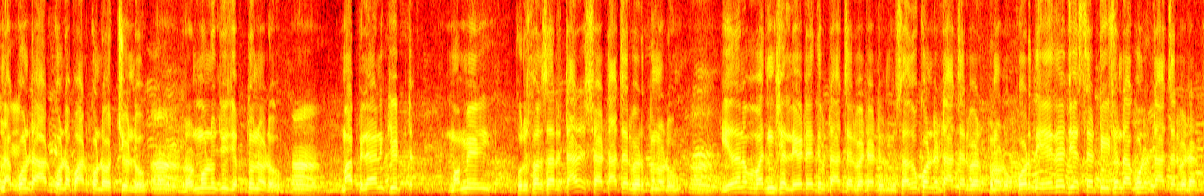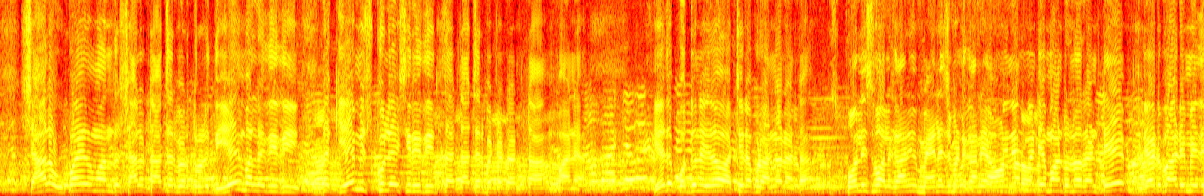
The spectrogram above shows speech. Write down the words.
నక్కుంటా ఆడుకుంటా పాడుకుంటా వచ్చిండు. రెండు మూడు నుంచి చెప్తున్నాడు. మా పిల్లానికి ట- మమ్మీ ప్రిన్సిపల్ సార్ టార్చర్ పెడుతున్నాడు. ఏదైనా పది నిమిషాలు లేట్ అయితే టార్చర్ పెట్టాడు. నువ్వు చదువుకుంటే టార్చర్ పెడుతున్నాడు. కొడితే ఏదో చేస్తే ట్యూషన్ రాకుండా టార్చర్ పెట్టాడు. చాలా ఉపయోగం అంతా చాలా టార్చర్ పెడుతున్నాడు. ఇది ఏం వల్ల ఇది? నాకు ఏమి స్కూల్ వేసిరు ఇది? టార్చర్ పెట్టాడంట అని. ఏదో పొద్దున ఏదో వచ్చినప్పుడు అన్నాడంట. పోలీస్ వాళ్ళు కానీ మేనేజ్మెంట్ కానీ మేనేజ్మెంట్ ఏమంటున్నారంటే డెడ్ బాడీ మీద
